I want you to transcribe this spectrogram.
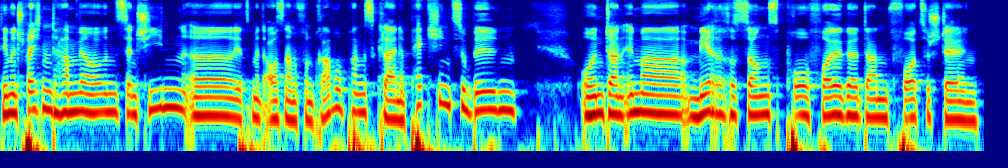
Dementsprechend haben wir uns entschieden, äh, jetzt mit Ausnahme von Bravo Punks, kleine Päckchen zu bilden und dann immer mehrere Songs pro Folge dann vorzustellen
